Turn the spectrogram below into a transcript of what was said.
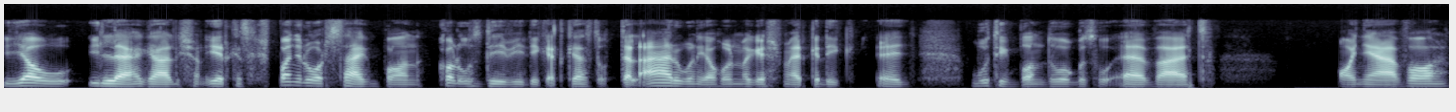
Jau illegálisan érkezik Spanyolországban, kalóz DVD-ket kezdett el árulni, ahol megismerkedik egy butikban dolgozó elvált anyával,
